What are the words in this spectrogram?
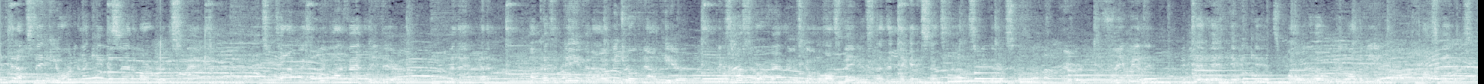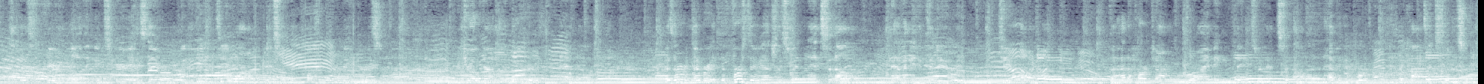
lived in upstate New York and I came to Santa Barbara to spend some time with, with my family there. And then, and then my cousin Dave and I, we drove down here because the rest of our family was going to Las Vegas. That didn't make any sense to us because we were freewheeling, deadhead hippie kids, mold hell. We wanted to be in Las Vegas. And this fear and loathing experience there. We could be in Tijuana and do something much more dangerous. We drove down to the border as I remember it, the first day we actually spent in Ensenada didn't have anything to do with Tijuana. I had a hard time rhyming things with Ensenada and having it work in the context of the song.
